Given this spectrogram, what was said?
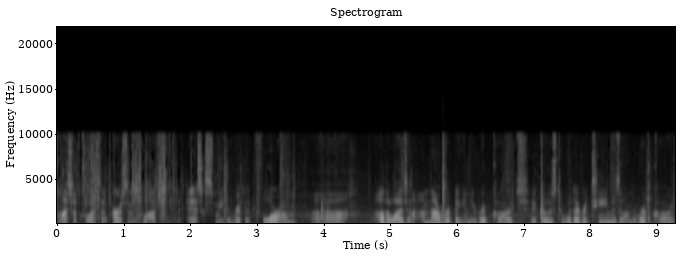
Unless, of course, that person is watching and asks me to rip it for them. Uh, Otherwise, I'm not ripping any rip cards. It goes to whatever team is on the rip card.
